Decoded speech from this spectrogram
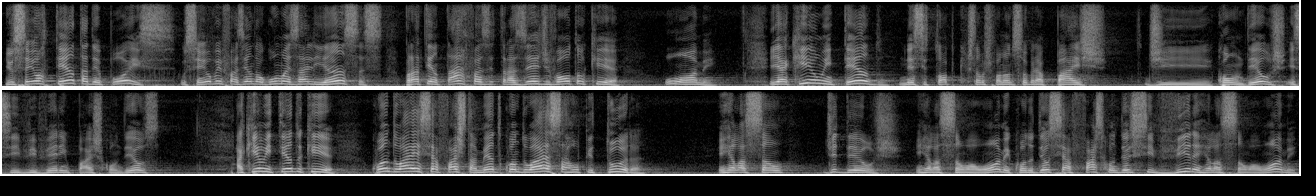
E o Senhor tenta depois, o Senhor vem fazendo algumas alianças para tentar fazer, trazer de volta o quê? O homem. E aqui eu entendo, nesse tópico que estamos falando sobre a paz de, com Deus, esse viver em paz com Deus, Aqui eu entendo que quando há esse afastamento, quando há essa ruptura em relação de Deus, em relação ao homem, quando Deus se afasta, quando Deus se vira em relação ao homem,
